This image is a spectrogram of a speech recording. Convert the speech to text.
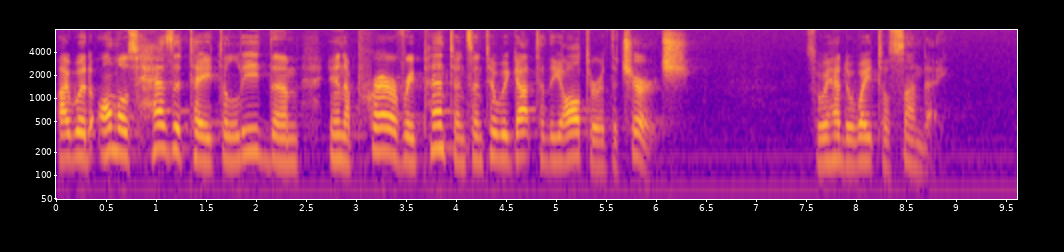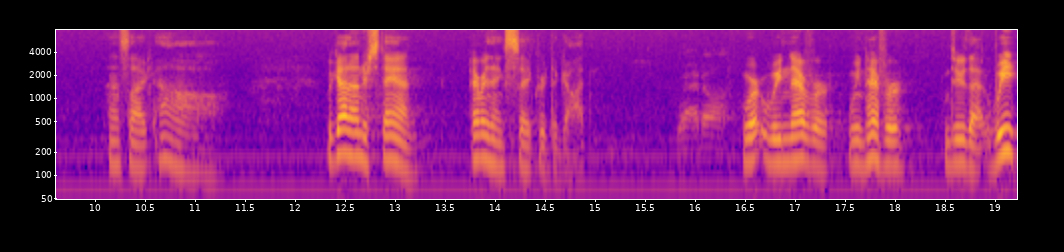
I would almost hesitate to lead them in a prayer of repentance until we got to the altar at the church. So we had to wait till Sunday. And it's like, oh, we got to understand everything's sacred to God. Right on. We're, we never, we never do that. We,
